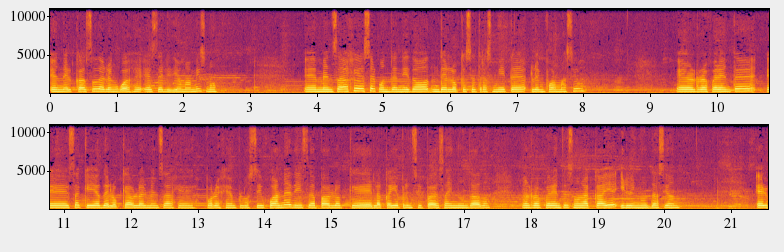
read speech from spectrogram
en el caso del lenguaje es el idioma mismo. El mensaje es el contenido de lo que se transmite la información. El referente es aquello de lo que habla el mensaje. Por ejemplo, si Juan le dice a Pablo que la calle principal está inundada, el referente son la calle y la inundación. El,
